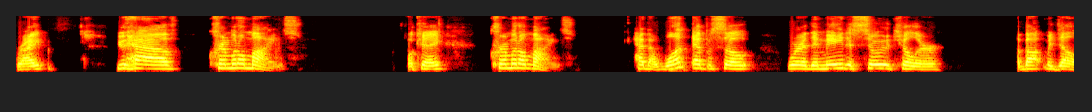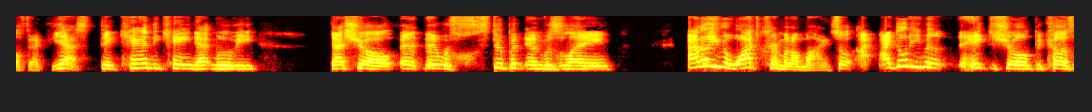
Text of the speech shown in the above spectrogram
right? You have Criminal Minds. Okay, Criminal Minds had that one episode where they made a serial killer about Mandela Effect. Yes, they candy cane that movie, that show. And it was stupid and was lame. I don't even watch Criminal Minds, so I, I, don't even hate the show because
